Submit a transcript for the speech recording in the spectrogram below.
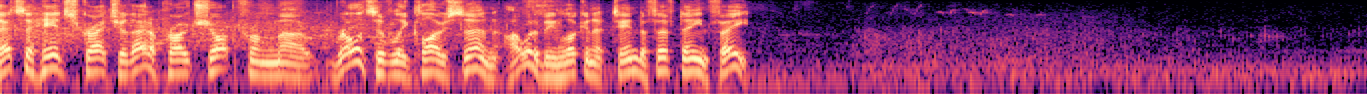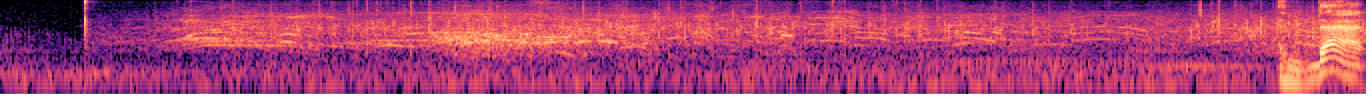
That's a head scratcher. That approach shot from uh, relatively close in. I would have been looking at 10 to 15 feet. And that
